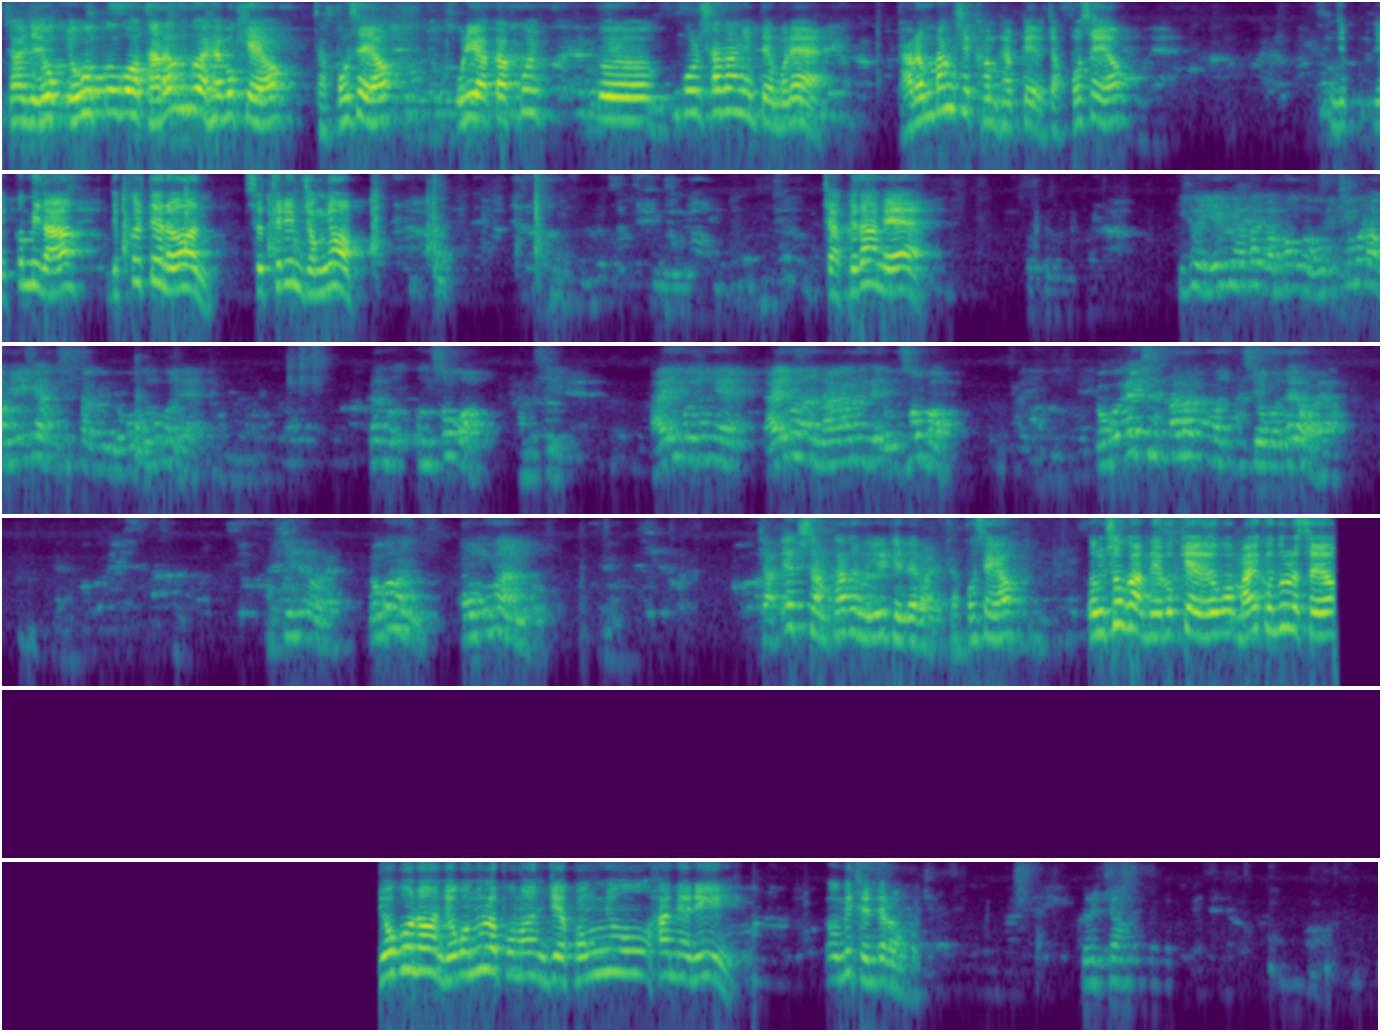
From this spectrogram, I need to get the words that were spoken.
자 이제 요, 요거 끄고 다른 거 해볼게요. 자 보세요. 우리 아까 꿀, 그, 꿀 사장님 때문에 다른 방식 한번 할게요. 자 보세요. 이제, 이제 끕니다. 이제 끌 때는 스트림 종료. 자 그 다음에 이거 얘기하다가 뭔가 우리 직원하고 얘기하고 싶다 그러면 요거 누르면 돼. 그럼 음소거 잠시. 라이브 중에 라이브는 나가는데 음소거. 요거 액션 깔아보면 다시 요거 내려와요. 다시 내려와요. 요거는 공유하는 거. 자, 액션 닫으면 이렇게 내려와요. 자, 보세요. 음소감 해볼게요. 요거 마이크 눌렀어요. 요거는 요거 눌러보면 이제 공유 화면이 요 밑에 내려온 거죠. 그렇죠?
